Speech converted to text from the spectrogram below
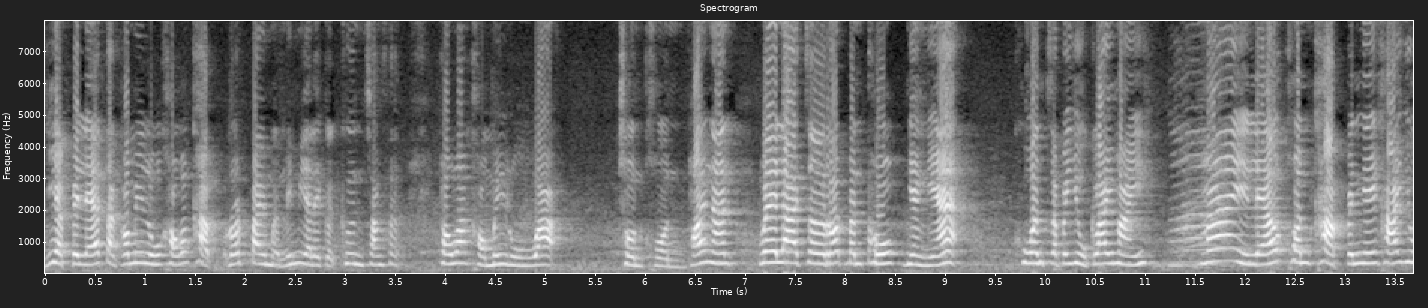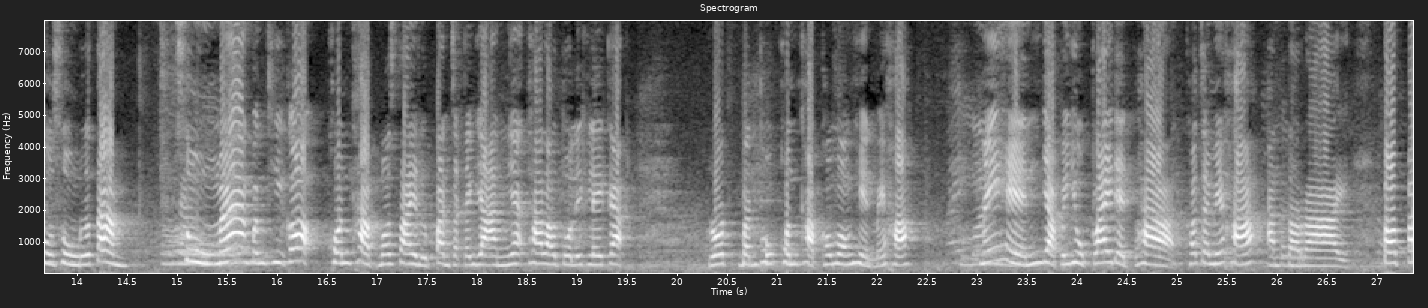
เหยียบไปแล้ว แต่ก็ไม่รู้เขาก็ขับรถไปเหมือนไม่มีอะไรเกิดขึ้นช่างเพราะว่าเขาไม่รู้ว่าชนคน เพราะฉะนั้นเวลาเจอรถบรรทุกอย่างเงี้ยควรจะไปอยู่ใกล้ไหม ไม่แล้วคนขับเป็นไงคะอยู่สูงหรือต่ำ สูงมากบางทีก็คนขับมอเตอร์ไซค์หรือปั่นจักรยานเนี้ยถ้าเราตัวเล็กๆอะรถบรรทุกคนขับเขามองเห็นไหมคะ ไม่เห็นอย่าไปอยู่ใกล้เด็ดขาดเข้าใจไหมคะ อันตราย ต่อไป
